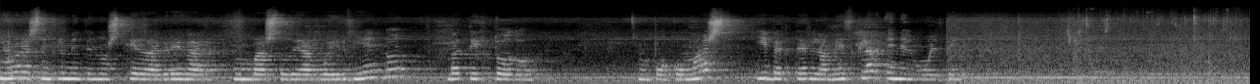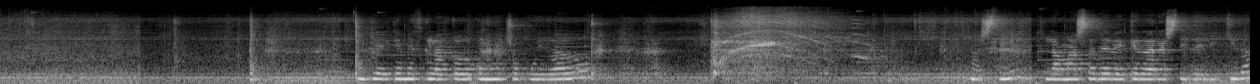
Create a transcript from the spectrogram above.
Y ahora simplemente nos queda agregar un vaso de agua hirviendo, batir todo un poco más y verter la mezcla en el molde. hay que mezclar todo con mucho cuidado. La masa debe quedar así de líquida.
